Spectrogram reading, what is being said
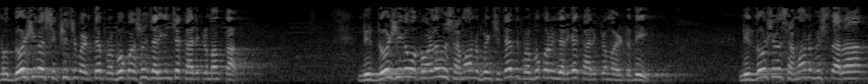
నువ్వు దోషిగా శిక్షించబడితే ప్రభు కోసం జరిగించే కార్యక్రమం కాదు. నిర్దోషిగా ఒకవేళ నువ్వు శ్రమ అనుభవించితే అది ప్రభు కొరకు జరిగే కార్యక్రమం ఏంటది? నిర్దోషులు శ్రమ అనుభవిస్తారా?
